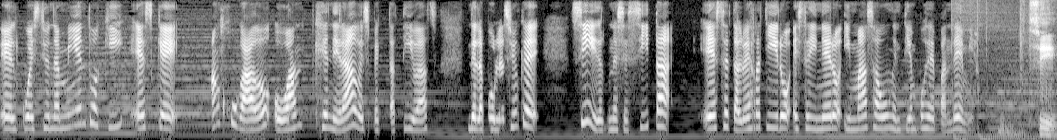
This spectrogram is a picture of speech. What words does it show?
el cuestionamiento aquí es que han jugado o han generado expectativas de la población que sí necesita ese tal vez retiro, ese dinero y más aún en tiempos de pandemia. Sí,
